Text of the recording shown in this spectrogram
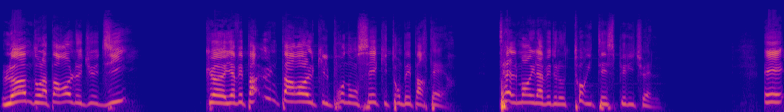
L'homme dont la parole de Dieu dit qu'il n'y avait pas une parole qu'il prononçait qui tombait par terre, tellement il avait de l'autorité spirituelle. Et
